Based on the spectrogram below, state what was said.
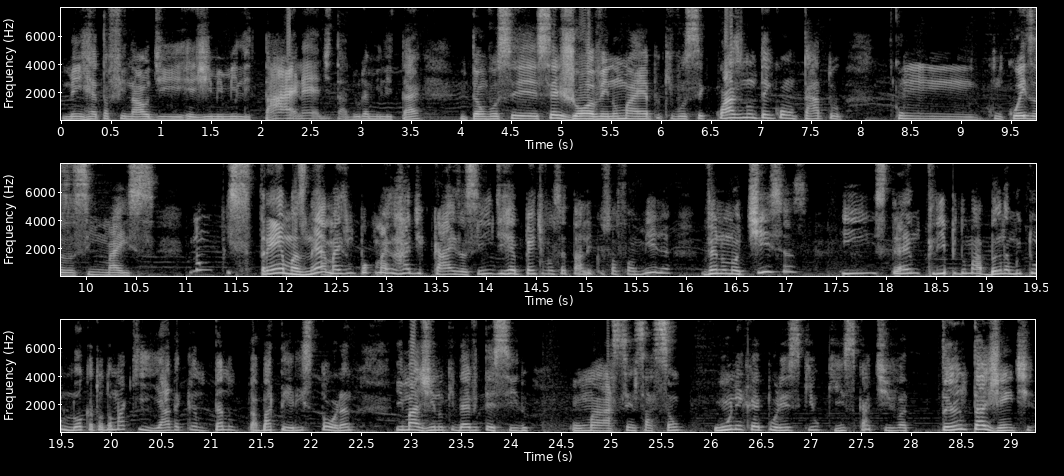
meio reta final de regime militar, né? Ditadura militar. Então você ser jovem numa época que você quase não tem contato com, com coisas assim mais não extremas, né? Mas um pouco mais radicais, assim. De repente você tá ali com sua família, vendo notícias e estreia um clipe de uma banda muito louca, toda maquiada, cantando, a bateria estourando. Imagino que deve ter sido uma sensação única e por isso que o Kiss cativa tanta gente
